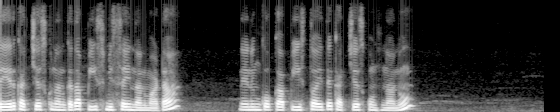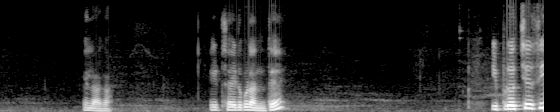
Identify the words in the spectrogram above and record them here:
లేయర్ కట్ చేసుకున్నాను కదా పీస్ మిస్ అయిందనమాట. నేను ఇంకొక పీస్తో అయితే కట్ చేసుకుంటున్నాను. ఇలాగా. ఇటు సైడ్ కూడా అంతే. ఇప్పుడు వచ్చేసి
